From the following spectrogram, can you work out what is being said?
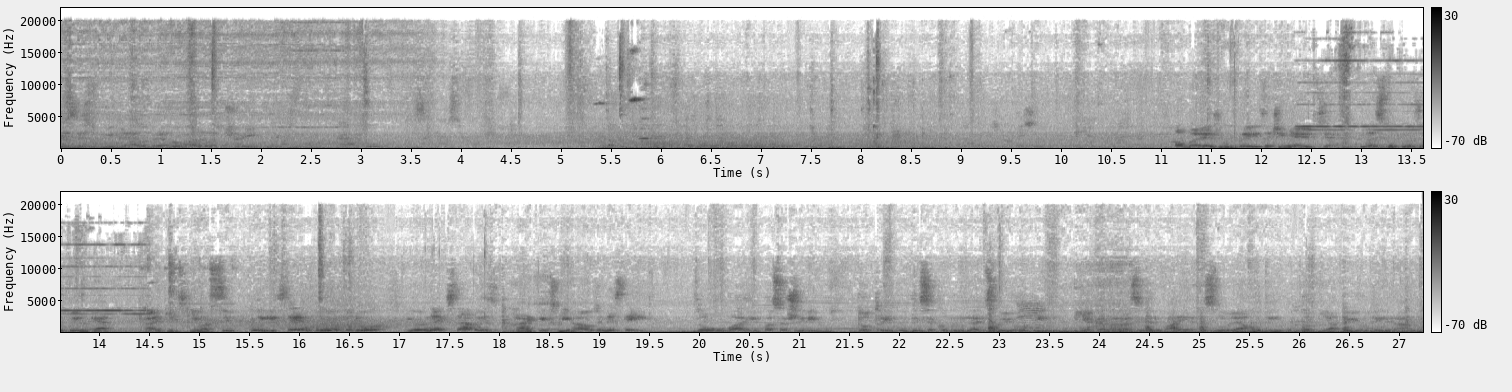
This is Mikhail Dragomanov Street. Обережно двері зачиняються. Наступна зупинка Харківський масив. Please stand of the door. Your next stop is Kharkivsky Housing Estate. До уваги пасажирів. Дотримуйтеся комендантської години, яка наразі триває з 0 годин до 5 години ранку.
